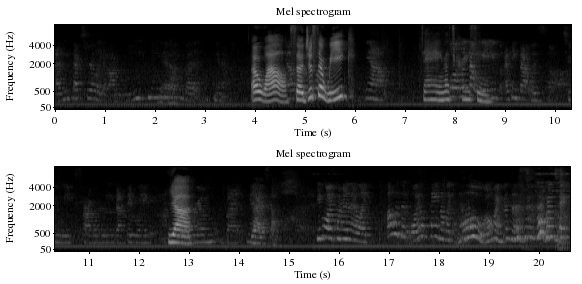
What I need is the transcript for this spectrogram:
heavy texture, like about a week, maybe. Yeah. But you know, Oh, wow. So, just a week? Yeah. Dang, that's well, Like that crazy. wave, I think that was two weeks probably. That big wave. Yeah. Room, but Yeah, yeah. it's People always come in and they're like, "Oh, is it oil paint?" And I'm like, "No. Oh my goodness. it takes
